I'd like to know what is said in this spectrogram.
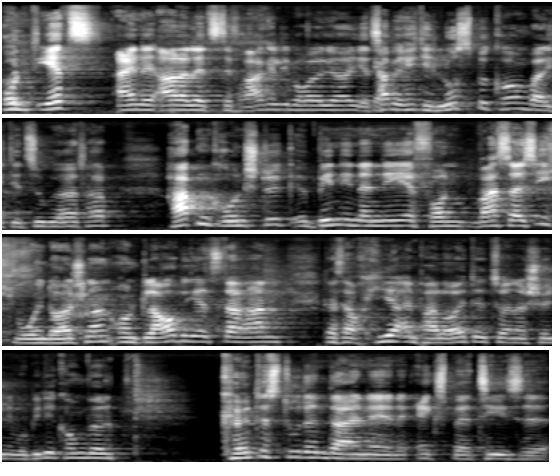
Und jetzt eine allerletzte Frage, lieber Holger. Jetzt ja. habe ich richtig Lust bekommen, weil ich dir zugehört habe habe ein Grundstück, bin in der Nähe von was weiß ich wo in Deutschland und glaube jetzt daran, dass auch hier ein paar Leute zu einer schönen Immobilie kommen würden. Könntest du denn deine Expertise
